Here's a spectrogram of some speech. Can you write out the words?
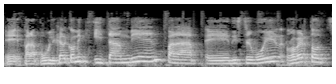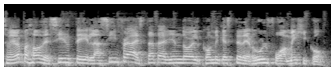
eh, para publicar cómic y también para eh, distribuir. Roberto, se me había pasado decirte, La Cifra está trayendo el cómic este de Rulfo a México.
